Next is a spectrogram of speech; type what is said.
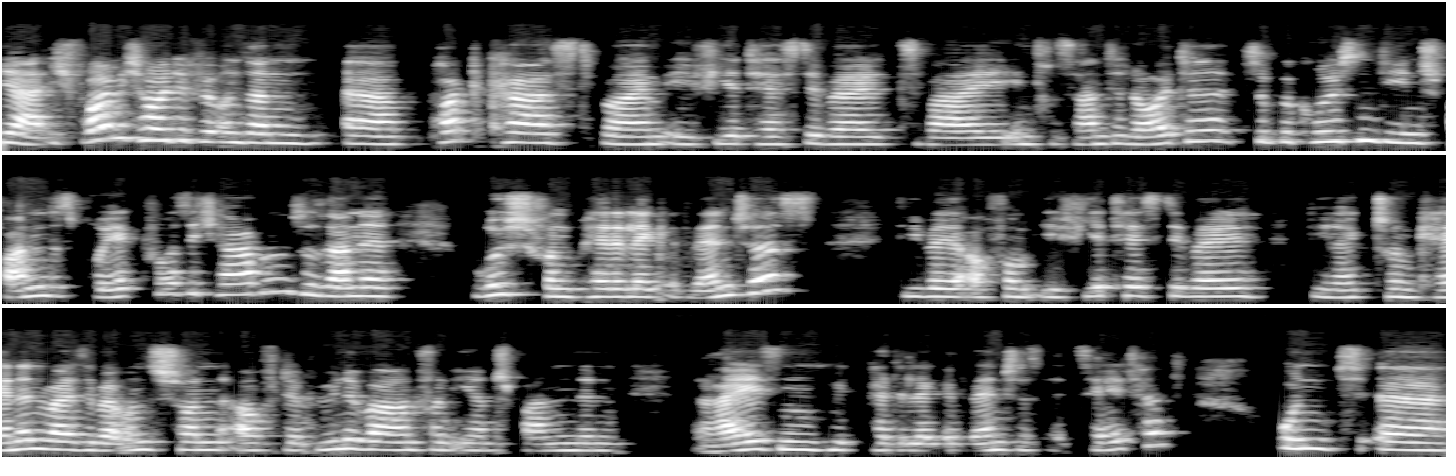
Ja, ich freue mich heute für unseren äh, Podcast beim E4 Festival zwei interessante Leute zu begrüßen, die ein spannendes Projekt vor sich haben. Susanne Brüsch von Pedelec Adventures, die wir ja auch vom E4 Festival direkt schon kennen, weil sie bei uns schon auf der Bühne war und von ihren spannenden Reisen mit Pedelec Adventures erzählt hat. Und äh,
